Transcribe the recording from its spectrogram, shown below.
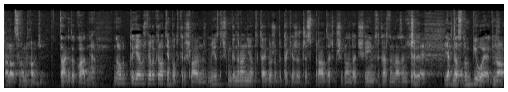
Ale o co wam chodzi? Tak, dokładnie. No, tak ja już wielokrotnie podkreślałem, że my jesteśmy generalnie od tego, żeby takie rzeczy sprawdzać, przyglądać się im za każdym razem, kiedy Czekaj, nastąpiło jakieś No.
